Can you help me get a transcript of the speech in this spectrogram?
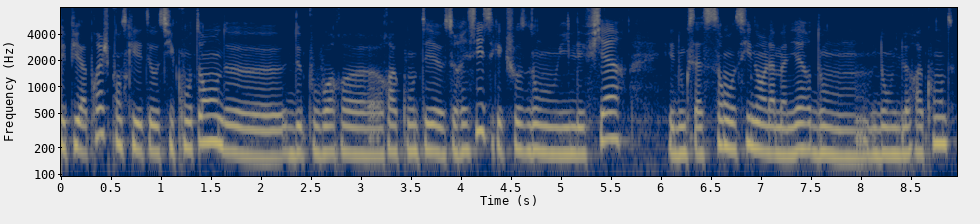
et puis après, je pense qu'il était aussi content de, de pouvoir euh, raconter euh, ce récit. C'est quelque chose dont il est fier. Et donc ça se sent aussi dans la manière dont, dont il le raconte.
